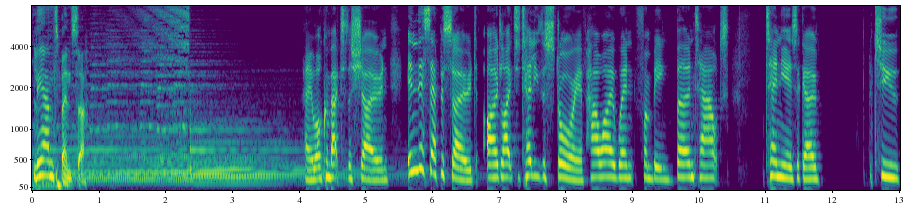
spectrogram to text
Leanne Spencer. Hey, welcome back to the show. And in this episode, I'd like to tell you the story of how I went from being burnt out 10 years ago to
